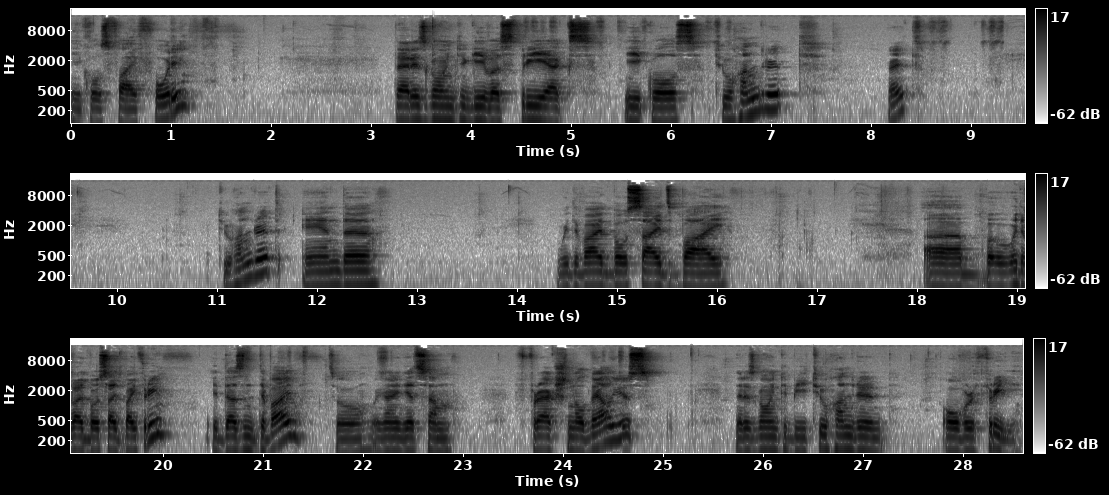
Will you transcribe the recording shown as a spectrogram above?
equals 540. That is going to give us 3x equals 200, right? 200 and uh, we divide both sides by uh, we divide both sides by 3 it doesn't divide so we're going to get some fractional values. That is going to be 200 over 3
